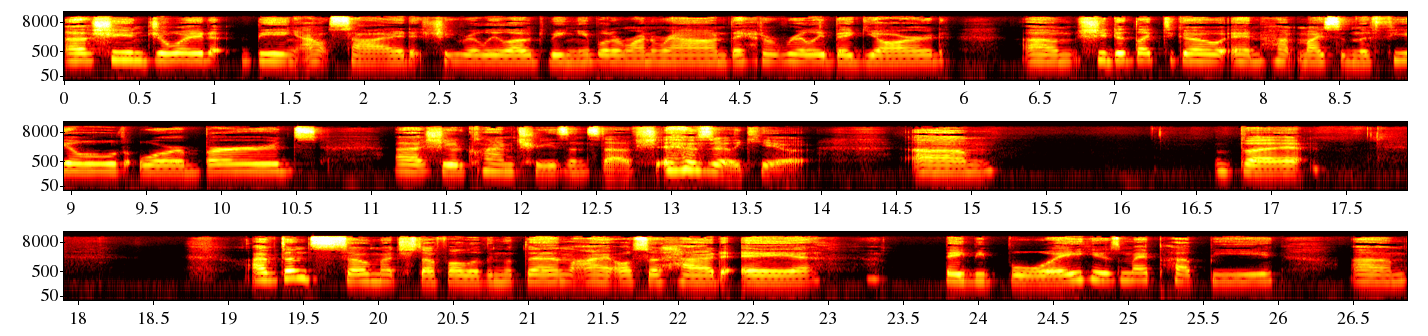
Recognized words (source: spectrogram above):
Uh, she enjoyed being outside. She really loved being able to run around. They had a really big yard. Um, she did like to go and hunt mice in the field or birds. Uh, she would climb trees and stuff. it was really cute. Um, but I've done so much stuff while living with them. I also had a baby boy. He was my puppy um,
